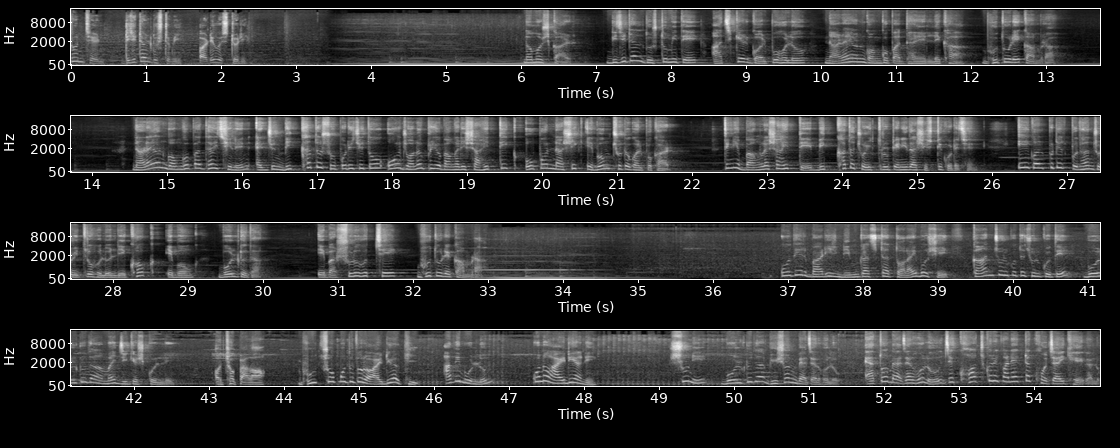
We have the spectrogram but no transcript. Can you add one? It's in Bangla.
শুনছেন ডিজিটাল দুষ্টুমি অডিও স্টোরি নমস্কার। ডিজিটাল দুষ্টুমিতে আজকের গল্প হল নারায়ণ গঙ্গোপাধ্যায়ের লেখা ভুতুড়ে কামরা। নারায়ণ গঙ্গোপাধ্যায় ছিলেন একজন বিখ্যাত সুপরিচিত ও জনপ্রিয় বাঙালি সাহিত্যিক, ঔপন্যাসিক এবং ছোট গল্পকার। তিনি বাংলা সাহিত্যে বিখ্যাত চরিত্র টেনিদা সৃষ্টি করেছেন। এই গল্পটির প্রধান চরিত্র হল লেখক এবং বল্টুদা এবার শুরু হচ্ছে ভুতুড়ে কামড়া ওদের বাড়ির নিম গাছটার তলায় বসে কান চুলকোতে চুলকোতে বল্টুদা আমায় জিজ্ঞেস করলে আচ্ছা প্যালা ভূত সম্বন্ধে তোর আইডিয়া কি? আমি বললুম কোনো আইডিয়া নেই। শুনে বল্টুদা ভীষণ বেজার হলো এত বেজার হলো যে খচ করে কানে একটা খোঁচাই খেয়ে গেল।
